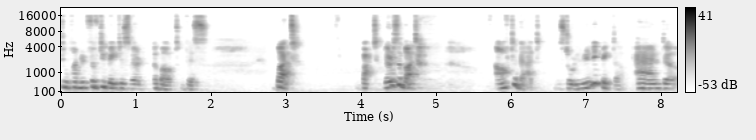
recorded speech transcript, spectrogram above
250 pages were about this. But, but, there's a but. After that, the story really picked up. And uh,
